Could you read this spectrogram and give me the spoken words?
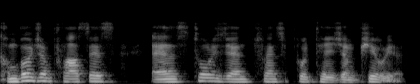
conversion process and storage and transportation period.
